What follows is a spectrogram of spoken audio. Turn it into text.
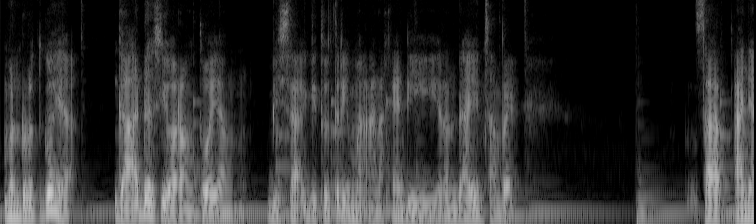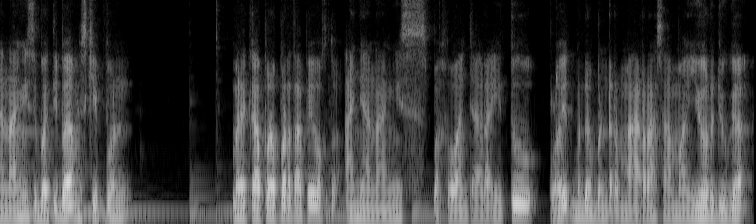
menurut gue ya nggak ada sih orang tua yang bisa gitu terima anaknya direndahin sampai saat Anya nangis tiba-tiba meskipun mereka proper tapi waktu Anya nangis pas wawancara itu Lloyd bener-bener marah sama Yor juga.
